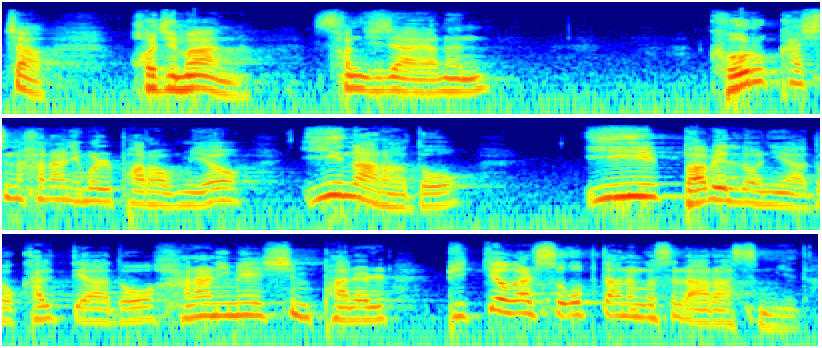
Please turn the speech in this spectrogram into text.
자, 하지만 선지자야는 거룩하신 하나님을 바라보며 이 나라도 이 바벨로니아도 갈대아도 하나님의 심판을 비껴갈 수 없다는 것을 알았습니다.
